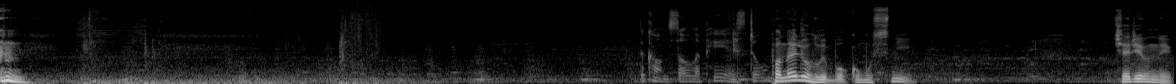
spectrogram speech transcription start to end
Панель у глибокому сні. Чарівник.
